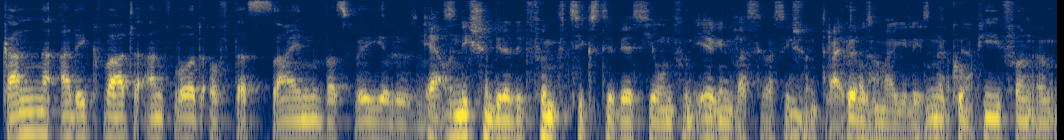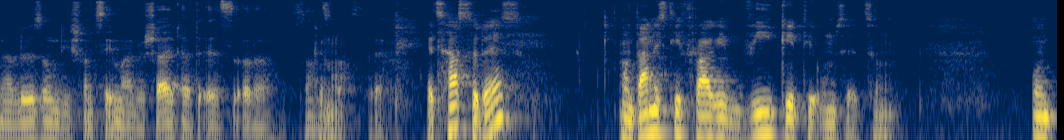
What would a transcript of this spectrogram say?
kann eine adäquate Antwort auf das sein, was wir hier lösen Ja, müssen. und nicht schon wieder die 50. Version von irgendwas, was ich schon 3000 genau. Mal gelesen habe. Eine Kopie ja. von irgendeiner Lösung, die schon zehnmal gescheitert ist oder sonst genau. was. Ja. Jetzt hast du das und dann ist die Frage, wie geht die Umsetzung? Und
